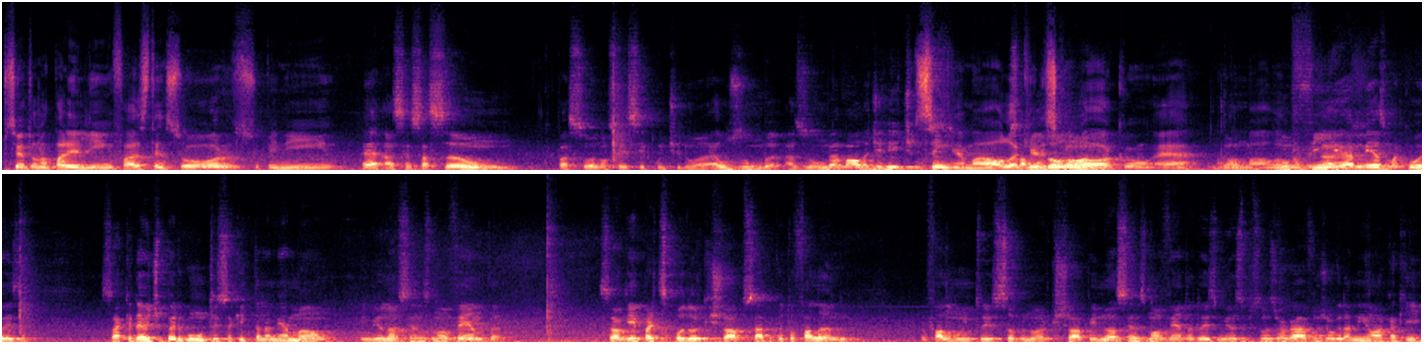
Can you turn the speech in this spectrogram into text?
Senta no aparelhinho, faz tensor, supininho. É, a sensação que passou, não sei se continua, é o Zumba. A Zumba é uma aula de ritmo. Sim, é uma aula Só que eles colocam, é, então, uma aula No novidade. fim é a mesma coisa. Só que daí eu te pergunto, isso aqui que está na minha mão, em 1990, se alguém participou do workshop sabe o que eu estou falando. Eu falo muito isso sobre no workshop. Em 1990, 2000, as pessoas jogavam o jogo da minhoca aqui.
